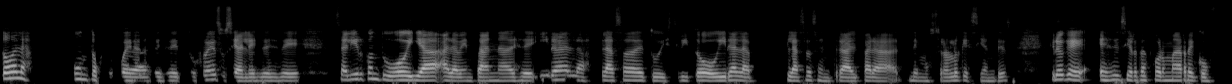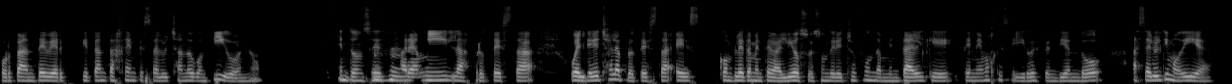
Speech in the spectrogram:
todos los puntos que puedas, desde tus redes sociales, desde salir con tu olla a la ventana, desde ir a la plaza de tu distrito o ir a la plaza central para demostrar lo que sientes, creo que es de cierta forma reconfortante ver que tanta gente está luchando contigo, ¿no? Entonces, para mí, la protesta o el derecho a la protesta es completamente valioso, es un derecho fundamental que tenemos que seguir defendiendo hasta el último día.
